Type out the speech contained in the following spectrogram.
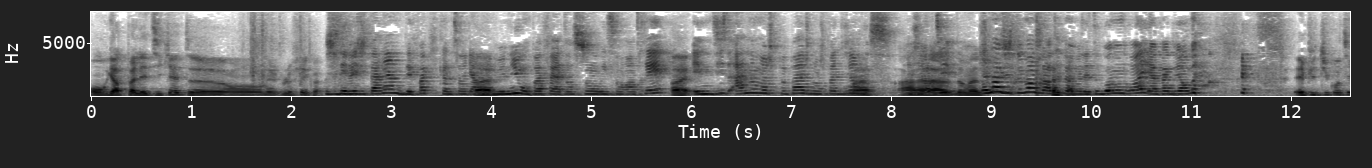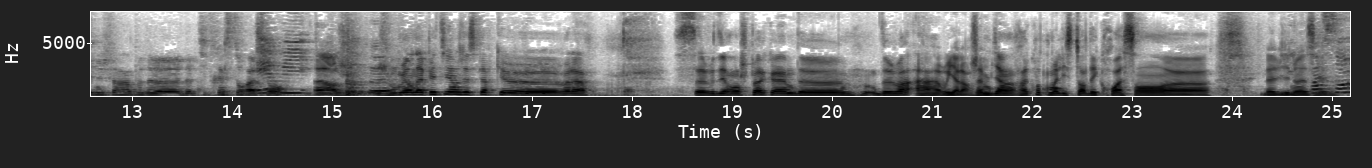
on regarde pas l'étiquette, on est bluffé quoi. J'ai des végétariens des fois qui quand ils regardent le menu ont pas fait attention où ils sont rentrés et ils me disent ah non moi je peux pas, je mange pas de viande. Ah là là, dommage. non justement je leur dis bah, vous êtes au bon endroit, il n'y a pas de viande. Et puis tu continues de faire un peu de, de petite restauration. Eh oui, Alors je, je, vous mets en appétit, hein, j'espère que voilà ça vous dérange pas quand même de, de voir? Ah oui, alors j'aime bien. Raconte-moi l'histoire des croissants, euh, la viennoiserie. Les croissants,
